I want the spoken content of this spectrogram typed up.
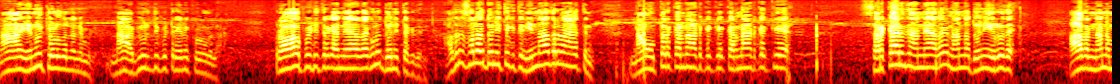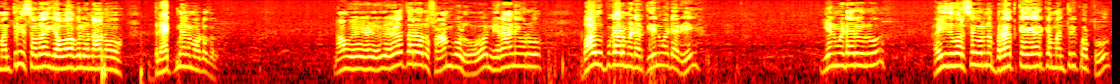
ನಾ ಏನೂ ಕೇಳೋದಿಲ್ಲ ನಿಮಗೆ. ನಾ ಅಭಿವೃದ್ಧಿ ಬಿಟ್ಟರೆ ಏನೂ ಕೇಳೋದಿಲ್ಲ. ಪ್ರವಾಹ ಪೀಡಿತರಿಗೆ ಅನ್ಯಾಯ ಆದಾಗೂ ಧ್ವನಿ ತೆಗೆದೀನಿ. ಅದ್ರ ಸಲ ಧ್ವನಿ ತೆಗಿತೀನಿ. ಇನ್ನಾದರೂ ನಾನು ಹೇಳ್ತೀನಿ. ನಾವು ಉತ್ತರ ಕರ್ನಾಟಕಕ್ಕೆ ಕರ್ನಾಟಕಕ್ಕೆ ಸರ್ಕಾರದಿಂದ ಅನ್ಯಾಯ ಆದಾಗ ನನ್ನ ಧ್ವನಿ ಇರುವುದೇ. ಆದ್ರೆ ನನ್ನ ಮಂತ್ರಿ ಸಲುವಾಗಿ ಯಾವಾಗಲೂ ನಾನು ಬ್ಲ್ಯಾಕ್ ಮೇಲ್ ಮಾಡೋದಿಲ್ಲ. ನಾವು ಹೇಳ್ತಾರೆ ಅವರು ಸ್ವಾಮಿಗಳು ನಿರಾಣಿಯವರು ಭಾಳ ಉಪಕಾರ ಮಾಡ್ಯಾರ ಏನ್ ಮಾಡ್ಯಾರಿ? ಏನ್ ಮಾಡ್ಯಾರ ಇವರು? ಐದು ವರ್ಷ ಇವ್ರನ್ನ ಬೃಹತ್ ಕೈಗಾರಿಕೆ ಮಂತ್ರಿ ಕೊಟ್ಟು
